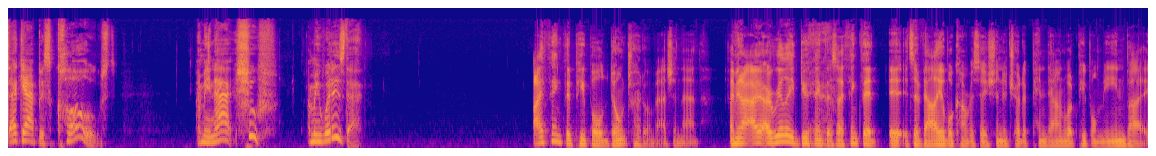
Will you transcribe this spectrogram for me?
that gap is closed, I mean, that, shoo, I mean, what is that? I think that people don't try to imagine that. I mean, I, I really do yeah. think this. I think that it's a valuable conversation to try to pin down what people mean by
